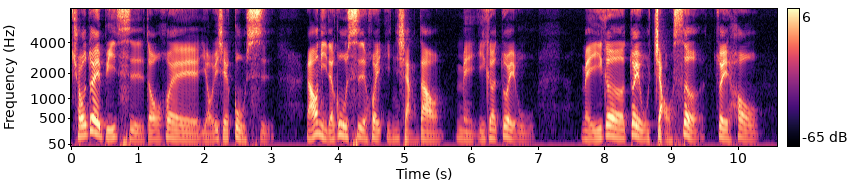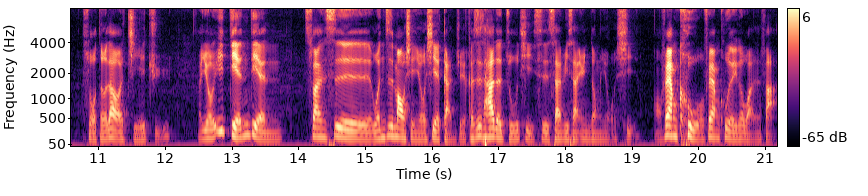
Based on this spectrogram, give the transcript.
球队彼此都会有一些故事。然后你的故事会影响到每一个队伍，每一个队伍角色最后所得到的结局，有一点点算是文字冒险游戏的感觉。可是它的主体是三 v 三运动游戏哦，非常酷，哦非常酷的一个玩法。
